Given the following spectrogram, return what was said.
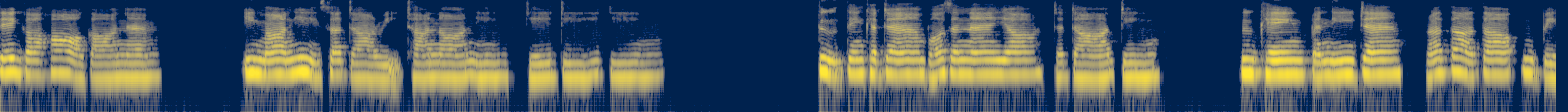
တိကဟကာနံဣမာနိသတ္တာရိဌာနာနိဒေတိတိ သူသင်္ခတံဘောဇနံယာတတာတိသူခိန်ပဏိတံရတတာဥပေ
